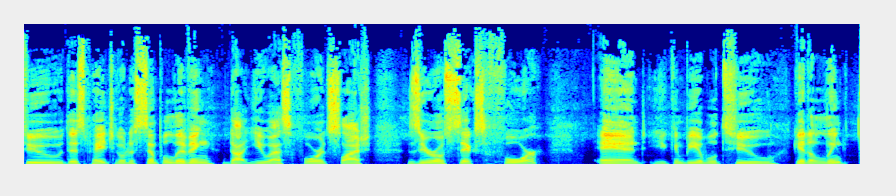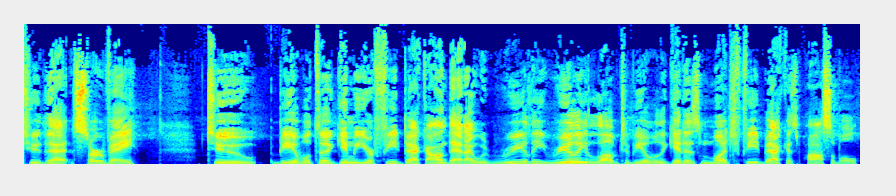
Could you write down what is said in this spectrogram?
to this page, go to simpleliving.us forward slash 064, and you can be able to get a link to that survey to be able to give me your feedback on that. I would really, really love to be able to get as much feedback as possible.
